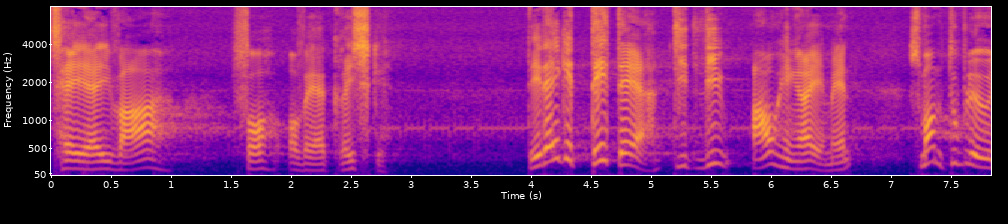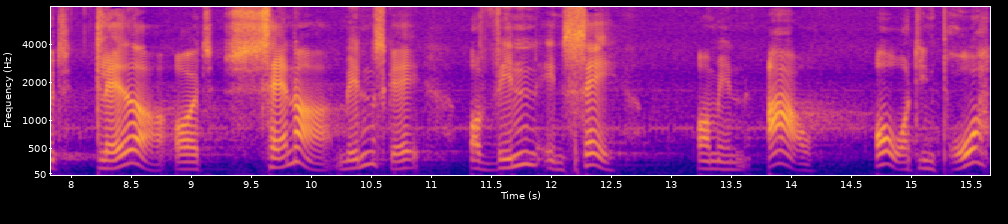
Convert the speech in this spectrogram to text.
tag jer i vare for at være griske. Det er da ikke det der, dit liv afhænger af, mand. Som om du blev et gladere og et sandere menneske af at vinde en sag om en arv over din bror.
